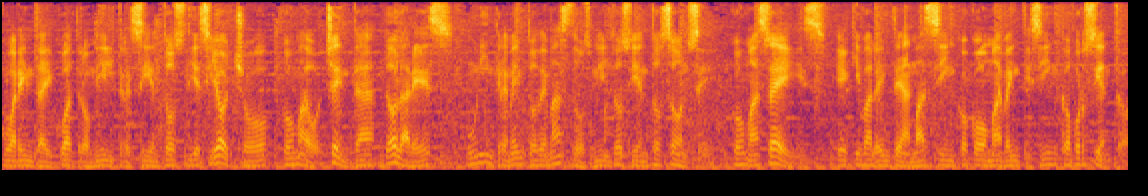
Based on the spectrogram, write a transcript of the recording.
44.318,80 dólares, un incremento de más 2.211,6, equivalente a más 5,25%.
